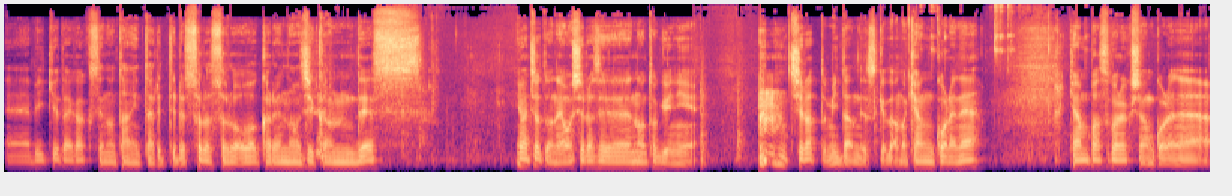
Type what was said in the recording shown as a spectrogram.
えー B 級大学生の単位足りてる。そろそろお別れの時間です。今ちょっとねお知らせの時に ちらっと見たんですけどあのキャンコレね。キャンパスコレクションこれね。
